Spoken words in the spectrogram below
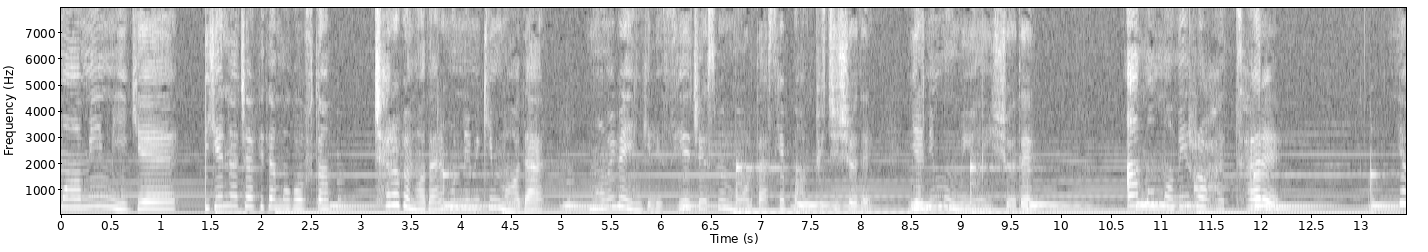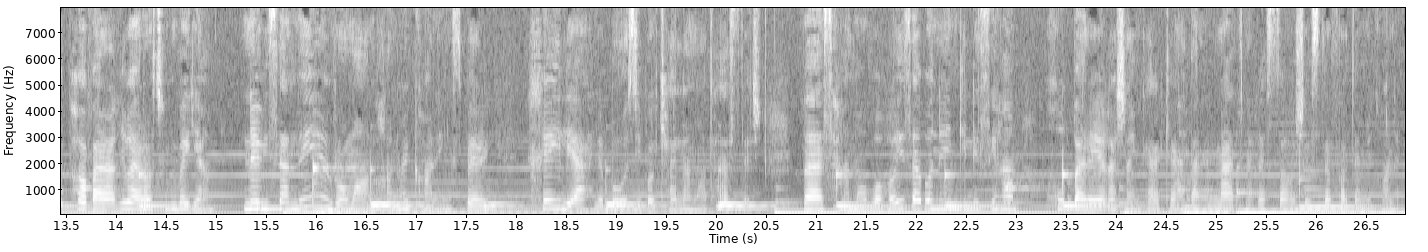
مامی میگه دیگه نجویدم و گفتم چرا به مادرمون نمیگی مادر؟ مامی به انگلیسی جسم مرده است که بانپیچی شده یعنی مومیایی شده. اما مامی راحت تره. یه پاورقی براتون بگم. نویسنده این رمان خانم کانینگسبرگ خیلی اهل بازی با کلمات هستش و از هماواهای زبان انگلیسی هم خوب برای قشنگتر کردن متن قصه استفاده می‌کنه.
